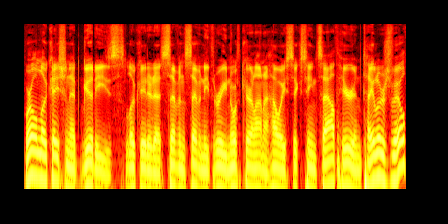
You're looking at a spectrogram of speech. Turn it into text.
We're on location at Goody's, located at 773 North Carolina Highway 16 South here in Taylorsville.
